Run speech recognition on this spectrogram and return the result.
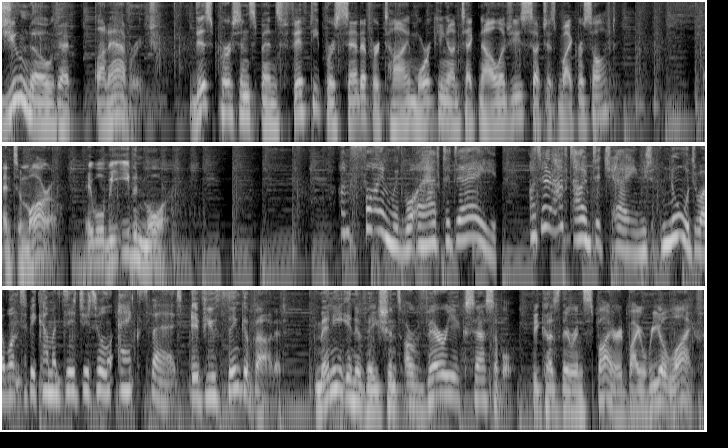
you know that, on average, this person spends 50% of her time working on technologies such as Microsoft? And tomorrow, it will be even more. I'm fine with what I have today. I don't have time to change, nor do I want to become a digital expert. If you think about it, many innovations are very accessible because they're inspired by real life.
